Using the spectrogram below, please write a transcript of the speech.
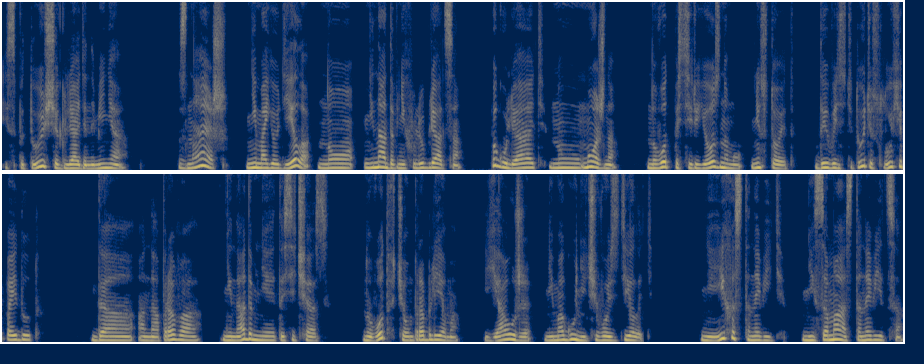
испытующе глядя на меня. Знаешь, не мое дело, но не надо в них влюбляться. Погулять, ну, можно. Но вот по-серьезному не стоит. Да и в институте слухи пойдут. Да, она права. Не надо мне это сейчас. Но вот в чем проблема. Я уже не могу ничего сделать. Не их остановить, не сама остановиться.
